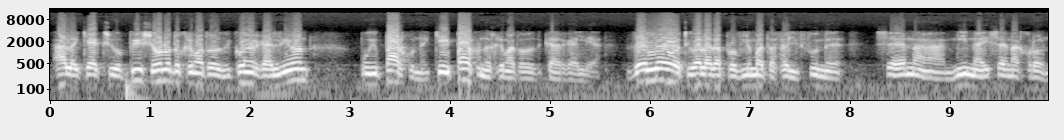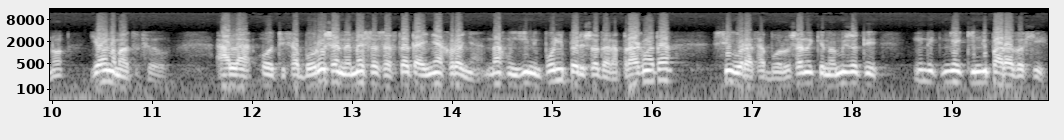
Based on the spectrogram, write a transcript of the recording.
αλλά και αξιοποίηση όλων των χρηματοδοτικών εργαλείων που υπάρχουν. Και υπάρχουν χρηματοδοτικά εργαλεία. Δεν λέω ότι όλα τα προβλήματα θα λυθούν σε ένα μήνα ή σε ένα χρόνο, για όνομα του Θεού. Αλλά ότι θα μπορούσαν μέσα σε αυτά τα 9 χρόνια να έχουν γίνει πολύ περισσότερα πράγματα, σίγουρα θα μπορούσαν και νομίζω ότι είναι μια κοινή παραδοχή.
